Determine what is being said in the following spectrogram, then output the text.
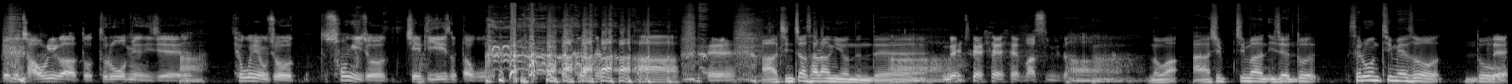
그래서 자욱이가 또 들어오면 이제 아, 태군이 형 저 송이 저 제 뒤에 있었다고. 아, 예. 아 진짜 사랑이었는데 아. 네, 맞습니다. 아, 너무 아쉽지만 이제 또 새로운 팀에서 또 네.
